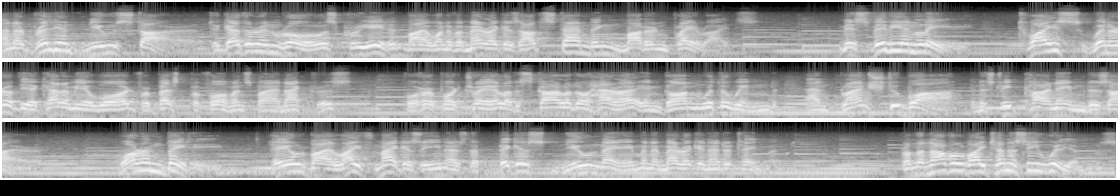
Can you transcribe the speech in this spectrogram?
and a brilliant new star, together in roles created by one of America's outstanding modern playwrights. Miss Vivian Lee, twice winner of the Academy Award for Best Performance by an Actress, for her portrayal of Scarlett O'Hara in Gone with the Wind and Blanche Dubois in A Streetcar Named Desire. Warren Beatty, hailed by Life magazine as the biggest new name in American entertainment. From the novel by Tennessee Williams,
